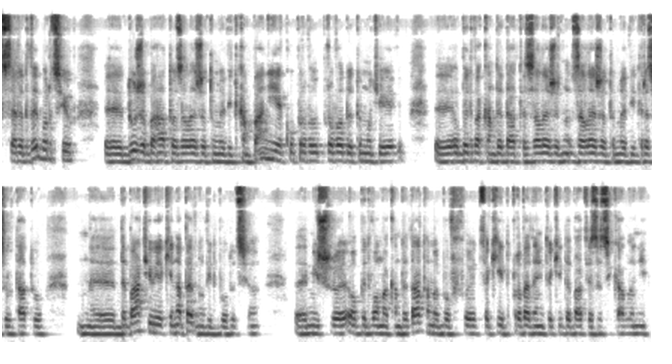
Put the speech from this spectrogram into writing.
серед виборців е, дуже багато залежатиме від кампанії, яку прово- проводитимуть е, обидва кандидати, залежатиме від результату е, дебатів, які напевно відбудуться е, між е, обидвома кандидатами, бо в такі проведені такі дебати зацікавлені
